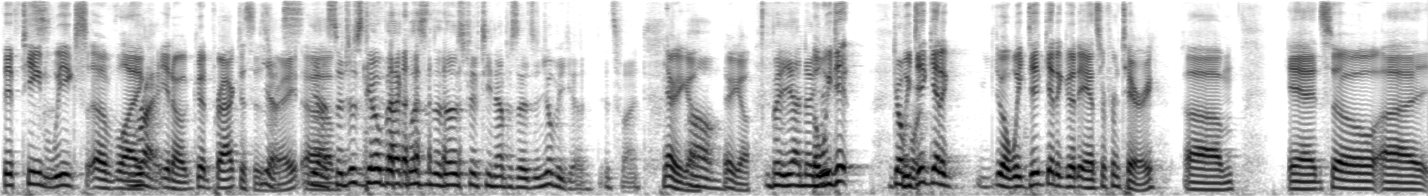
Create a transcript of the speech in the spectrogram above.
fifteen weeks of like Right. you know good practices, Yes, right? yeah. Um, So just go back, listen to those 15 episodes, and you'll be good. It's fine. there you go, um, there you go. But yeah, no, But we did go we did it. get a you know, we did get a good answer from Terry. Um, and so uh,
